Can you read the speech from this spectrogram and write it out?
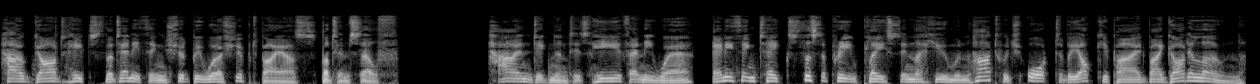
how God hates that anything should be worshipped by us but himself. How indignant is he if anywhere, anything takes the supreme place in the human heart which ought to be occupied by God alone.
